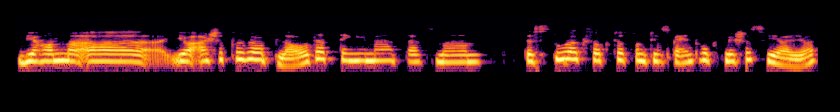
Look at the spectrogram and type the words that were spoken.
Wir haben äh, ja auch schon darüber plaudert, denke ich mal, dass man, dass du auch gesagt hast, und das beeindruckt mich schon sehr, ja,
